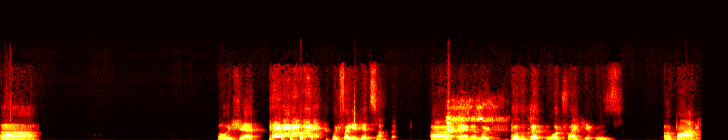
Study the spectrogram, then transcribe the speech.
Uh, holy shit! looks like it hit something, uh, and it look it looks like it was a body.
